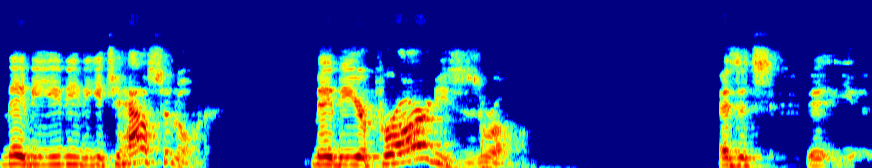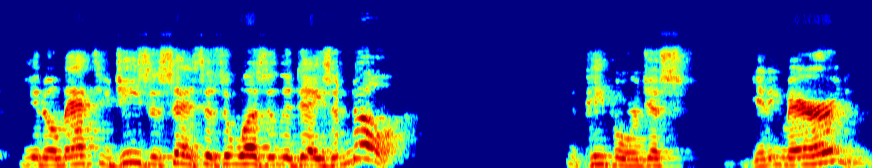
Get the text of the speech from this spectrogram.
maybe you need to get your house in order. Maybe your priorities is wrong. As it's, you know, Matthew, Jesus says, as it was in the days of Noah. People were just getting married and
